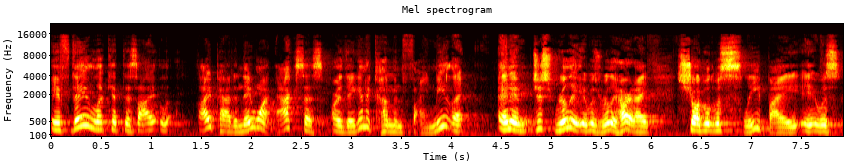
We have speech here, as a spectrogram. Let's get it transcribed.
if they look at this iPad and they want access, are they going to come and find me? Like, and it just really, it was really hard. I struggled with sleep. I, it was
